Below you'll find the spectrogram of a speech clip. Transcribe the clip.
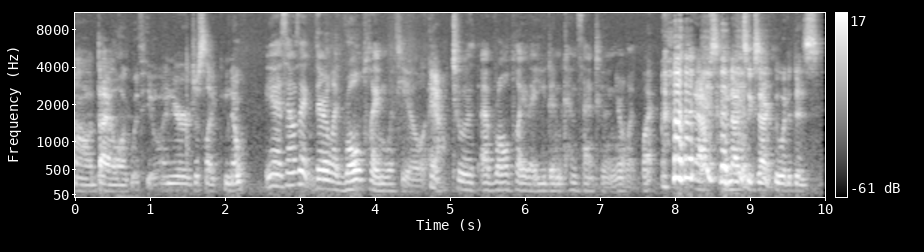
uh, dialogue with you. And you're just like, nope. Yeah, it sounds like they're like role playing with you Yeah. to a, a role play that you didn't consent to, and you're like, what? Abs- and that's exactly what it is.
